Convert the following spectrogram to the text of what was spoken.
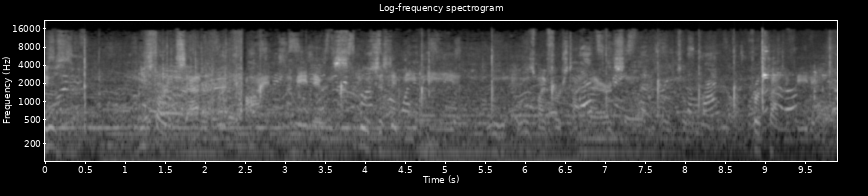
He was he started Saturday fine. I mean, it was it was just a BP. It was my first time there, so first time to meet him.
